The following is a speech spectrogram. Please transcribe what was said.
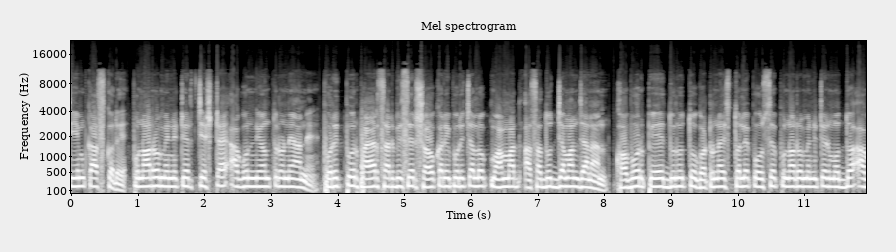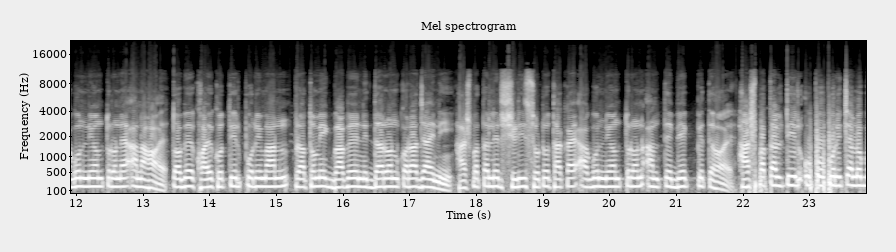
টিম কাজ করে, পনেরো মিনিটের চেষ্টায় আগুন নিয়ন্ত্রণে আনে। ফরিদপুর ফায়ার সার্ভিসের সহকারী পরিচালক মোহাম্মদ আসাদুজ্জামান জানান, খবর পেয়ে দ্রুত ঘটনাস্থলে পৌঁছে পনেরো মিনিটের মধ্যে আগুন নিয়ন্ত্রণে আনা হয়। তবে ক্ষয়ক্ষতির পরিমাণ প্রাথমিকভাবে নির্ধারণ করা যায়নি। হাসপাতালের সিঁড়ি ছোট থাকায় আগুন নিয়ন্ত্রণ আনতে বেগ পেতে হয়। হাসপাতালটির উপপরিচালক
